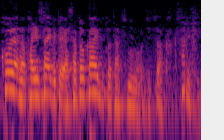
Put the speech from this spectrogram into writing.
これらのパリサイ人やサトカイ人たちにも実は隠されている。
